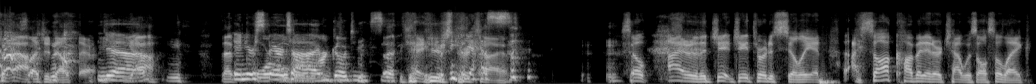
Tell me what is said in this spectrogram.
Yeah. legend out there. Yeah. Yeah. That In your poor spare time, go do stuff. Yeah, in your spare Yes. time. So I don't know. The J- Jade Throne is silly, and I saw a comment in our chat was also like,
